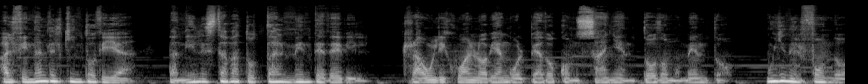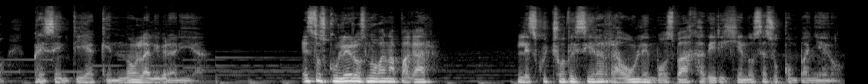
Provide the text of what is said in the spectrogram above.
Al final del quinto día, Daniel estaba totalmente débil. Raúl y Juan lo habían golpeado con saña en todo momento. Muy en el fondo, presentía que no la libraría. Estos culeros no van a pagar, le escuchó decir a Raúl en voz baja dirigiéndose a su compañero.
